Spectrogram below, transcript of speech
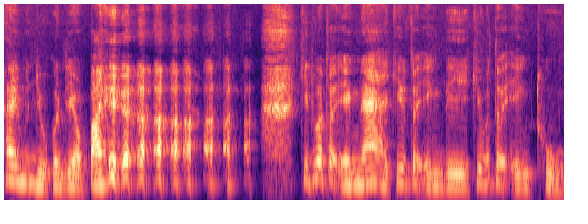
ให้มันอยู่คนเดียวไป คิดว่าตัวเองแน่ คิดว่าตัวเองดี คิดว่าตัวเองถูก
